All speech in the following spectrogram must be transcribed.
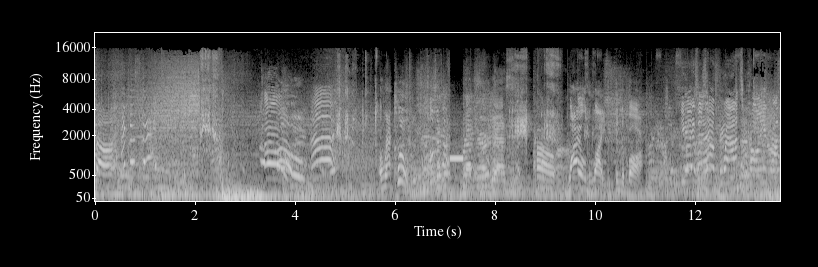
the heck is that? Oh! A raccoon. Oh yes. Oh. Uh-uh. Wildlife in the bar. You might as well have rats crawling across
